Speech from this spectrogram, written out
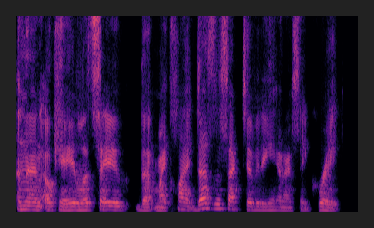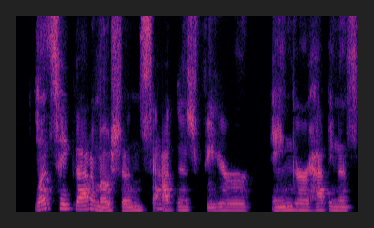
And then, okay, let's say that my client does this activity and I say, great, let's take that emotion, sadness, fear, anger, happiness,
